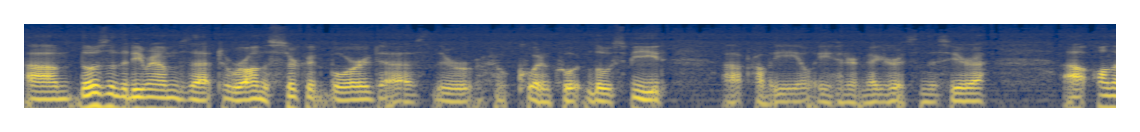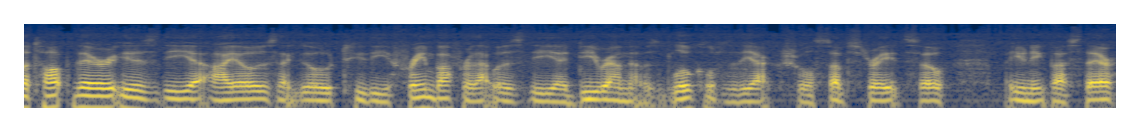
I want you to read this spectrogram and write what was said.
Um, those are the DRAMs that were on the circuit board. they're quote-unquote low speed uh, probably you know, 800 megahertz in this era. Uh, on the top there is the uh, IOs that go to the frame buffer. That was the uh, DRAM that was local to the actual substrate, so a unique bus there.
